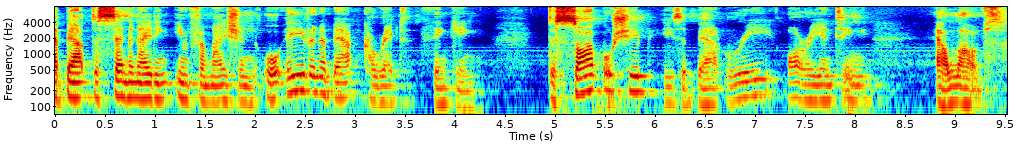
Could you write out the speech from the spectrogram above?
about disseminating information or even about correct thinking. Discipleship is about reorienting our loves.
